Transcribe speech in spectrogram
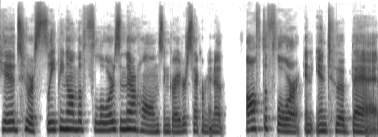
kids who are sleeping on the floors in their homes in Greater Sacramento off the floor and into a bed.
